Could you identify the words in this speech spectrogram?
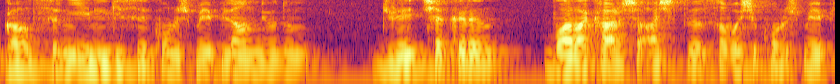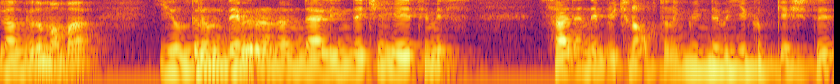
Galatasaray'ın yenilgisini konuşmayı planlıyordum. Cüneyt Çakır'ın VAR'a karşı açtığı savaşı konuşmayı planlıyordum ama Yıldırım Demirören önderliğindeki heyetimiz sayeden de bütün haftanın gündemini yıkıp geçti.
